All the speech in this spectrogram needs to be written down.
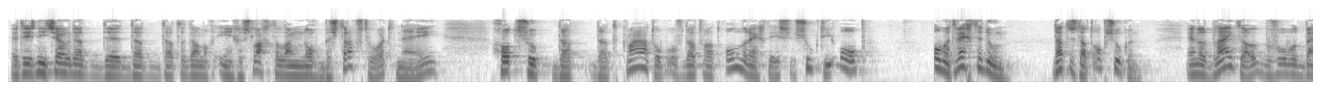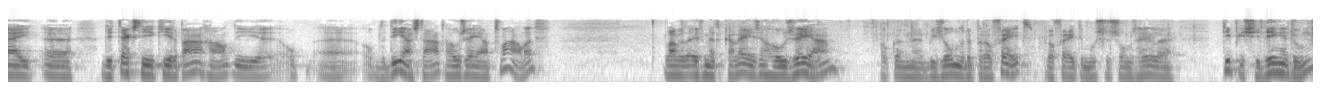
Het is niet zo dat, de, dat, dat er dan nog in geslachtenlang nog bestraft wordt. Nee, God zoekt dat, dat kwaad op, of dat wat onrecht is, zoekt hij op om het weg te doen. Dat is dat opzoeken. En dat blijkt ook bijvoorbeeld bij uh, die tekst die ik hier heb aangehaald, die uh, op, uh, op de dia staat, Hosea 12. Laten we het even met elkaar lezen. Hosea, ook een eh, bijzondere profeet. Profeten moesten soms hele typische dingen doen.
